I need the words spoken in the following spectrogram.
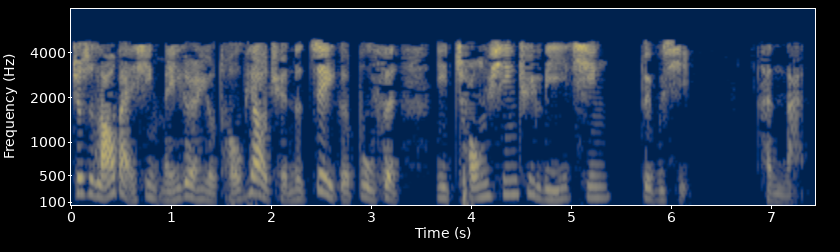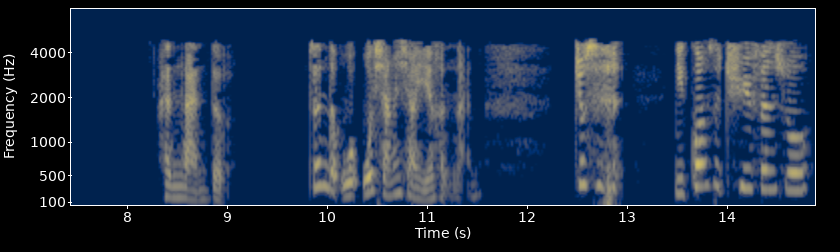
就是老百姓每一个人有投票权的这个部分，你重新去厘清，对不起，很难。很难的，真的，我我想一想也很难。就是你光是区分说，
